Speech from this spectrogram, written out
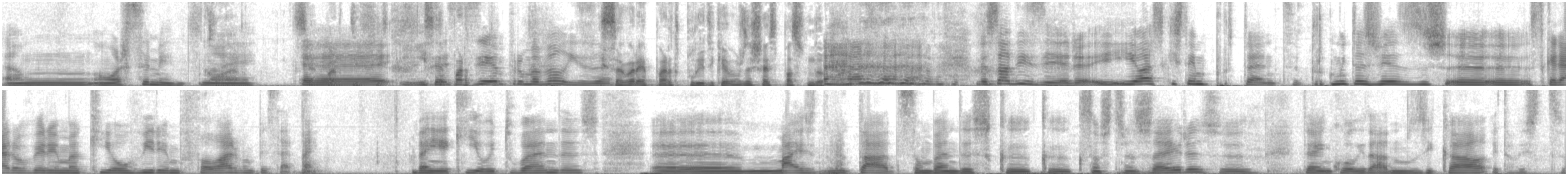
a um, a um orçamento, não claro. é? Isso é parte difícil. Uh, isso, isso é, é parte, sempre uma baliza. Isso agora é parte política, vamos deixar isso para a segunda parte. Mas só dizer, e eu acho que isto é importante, porque muitas vezes, uh, se calhar, ouvirem-me aqui, ouvirem-me falar, vão pensar, bem, Vêm aqui oito bandas, uh, mais de metade são bandas que, que, que são estrangeiras, uh, têm qualidade musical, então este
